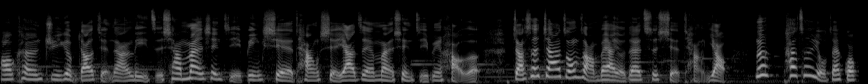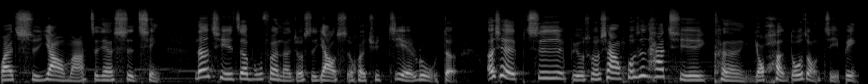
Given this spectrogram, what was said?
好，可能举一个比较简单的例子，像慢性疾病、血糖、血压这些慢性疾病。好了，假设家中长辈啊有在吃血糖药，那他真的有在乖乖吃药吗？这件事情，那其实这部分呢，就是药师会去介入的。而且吃，比如说像，或是他其实可能有很多种疾病，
